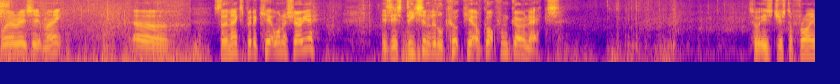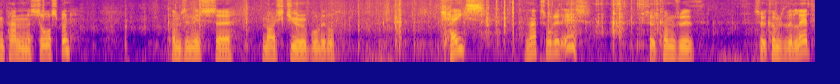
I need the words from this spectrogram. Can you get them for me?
Where is it, mate? Oh. So the next bit of kit I want to show you is this decent little cook kit I've got from Gonex. So it is just a frying pan and a saucepan. Comes in this uh, nice durable little case, and that's what it is. So it comes with, so it comes with a lid.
